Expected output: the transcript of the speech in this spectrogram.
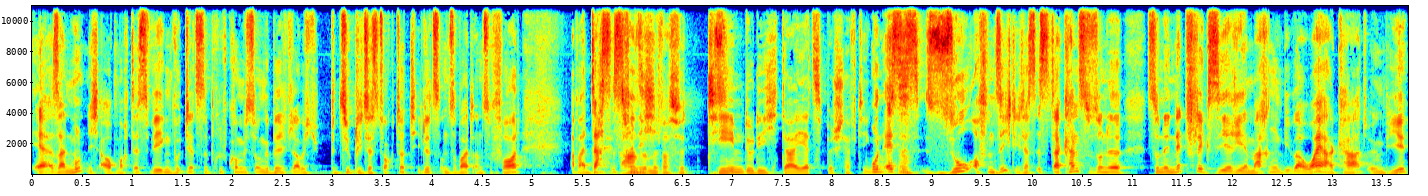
er seinen Mund nicht aufmacht. Deswegen wird jetzt eine Prüfkommission gebildet, glaube ich, bezüglich des Doktortitels und so weiter und so fort. Aber das ist, Wahnsinn, ich, mit was für Themen du dich da jetzt beschäftigen und es musst. ne? ist so offensichtlich. Das ist, da kannst du so eine, so eine Netflix-Serie machen, wie bei Wirecard irgendwie.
